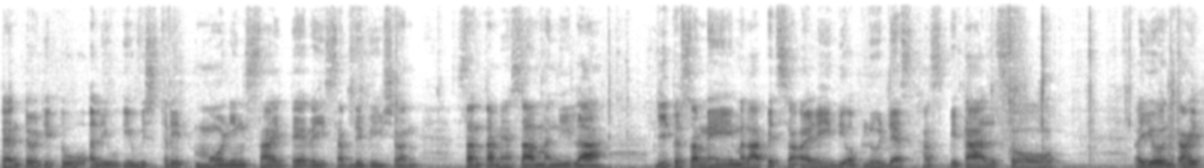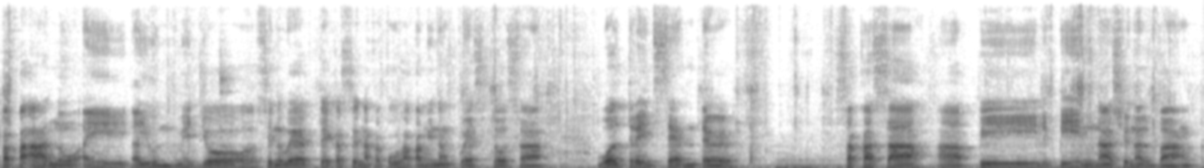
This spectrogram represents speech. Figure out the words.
1032 Aliw Iwi Street, Morningside Terrace Subdivision, Santa Mesa, Manila. Dito sa may malapit sa Our Lady of Lourdes Hospital. So, ayun, kahit papaano ay ayun, medyo sinuwerte kasi nakakuha kami ng pwesto sa World Trade Center saka sa ah, Philippine National Bank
